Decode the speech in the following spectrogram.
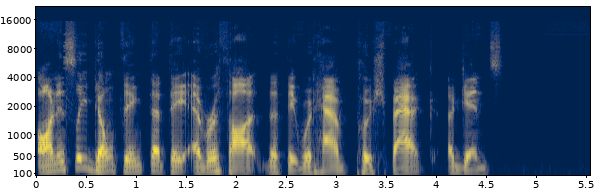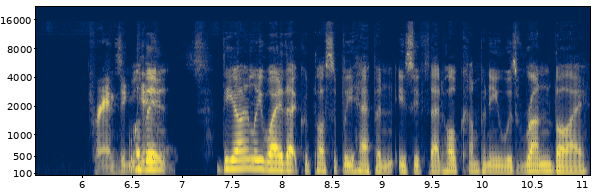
honestly don't think that they ever thought that they would have pushback against transing Well, then- kids. The only way that could possibly happen is if that whole company was run by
